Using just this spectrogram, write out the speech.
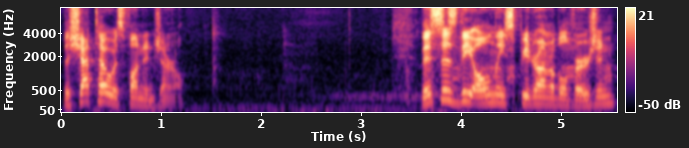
The chateau is fun in general. This is the only speedrunnable version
